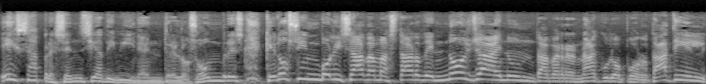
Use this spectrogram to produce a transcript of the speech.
Esa presencia divina entre los hombres quedó simbolizada más tarde no ya en un tabernáculo portátil,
